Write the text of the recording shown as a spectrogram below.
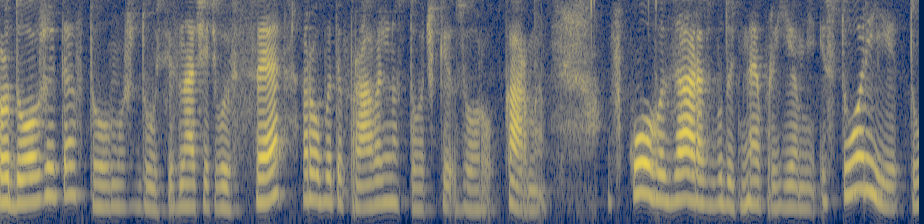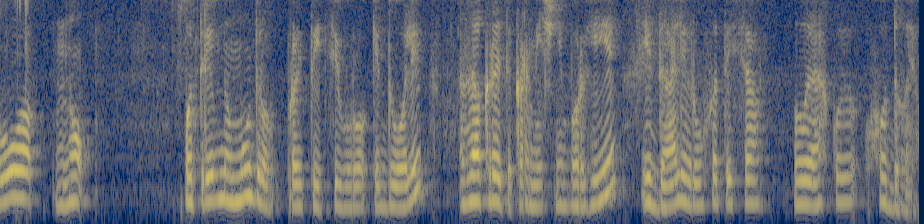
Продовжуйте в тому ж дусі. Значить, ви все робите правильно з точки зору карми. В кого зараз будуть неприємні історії, то ну, потрібно мудро пройти ці уроки долі, закрити кармічні борги і далі рухатися легкою ходою.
